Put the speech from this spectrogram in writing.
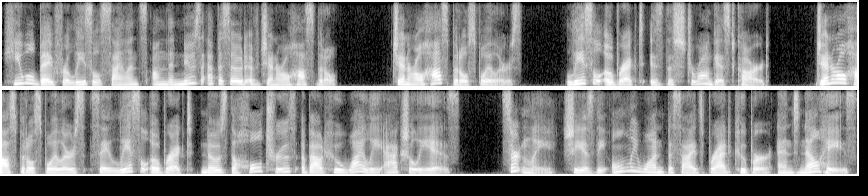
he will beg for Liesl's silence on the news episode of General Hospital. General Hospital spoilers. Liesl Obrecht is the strongest card. General Hospital spoilers say Liesl Obrecht knows the whole truth about who Wiley actually is. Certainly, she is the only one besides Brad Cooper and Nelle Hayes,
